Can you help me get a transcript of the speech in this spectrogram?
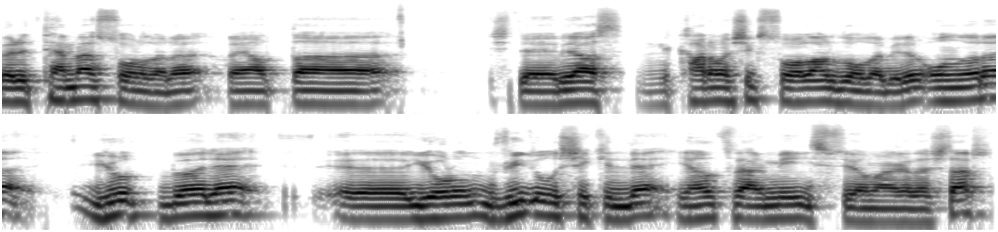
Böyle temel sorulara veyahut da işte biraz karmaşık sorular da olabilir. Onlara YouTube böyle e, yorum videolu şekilde yanıt vermeyi istiyorum arkadaşlar.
